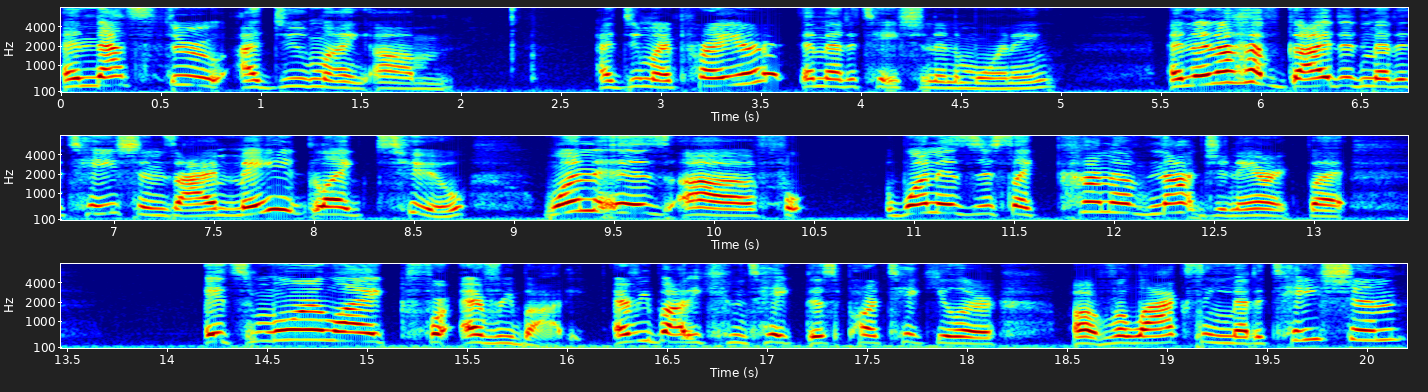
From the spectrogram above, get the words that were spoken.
And that's through I do my um I do my prayer and meditation in the morning. And then I have guided meditations. I made like two. One is uh for one is just like kind of not generic, but it's more like for everybody. Everybody can take this particular uh, relaxing meditation.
